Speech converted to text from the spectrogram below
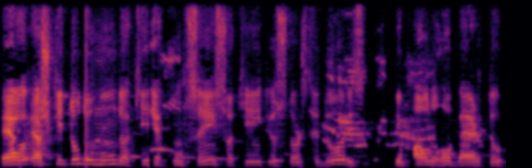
É, acho que todo mundo aqui é consenso aqui entre os torcedores que o Paulo Roberto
